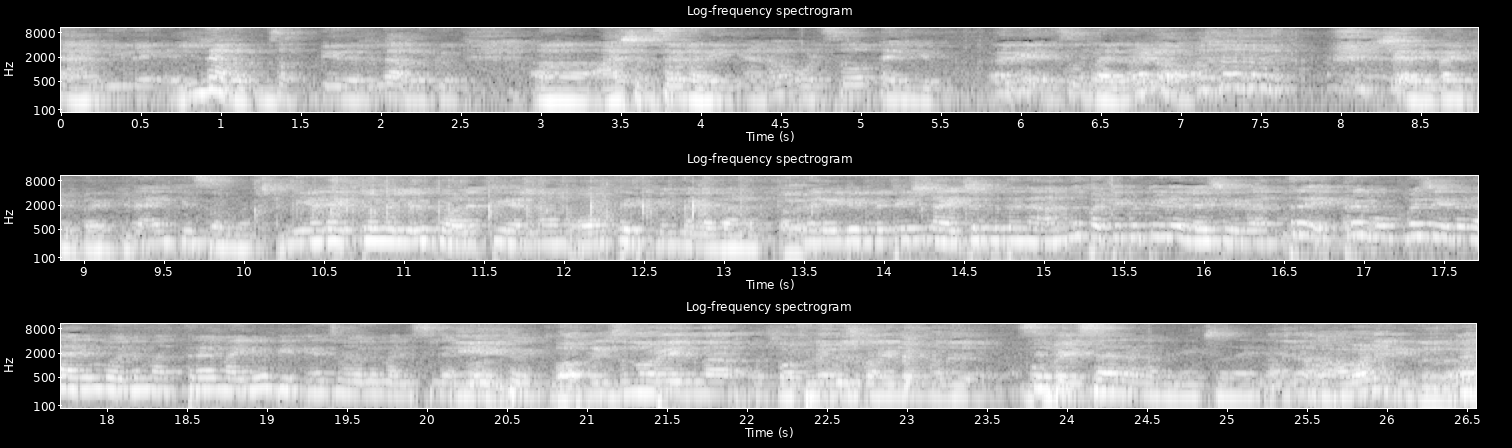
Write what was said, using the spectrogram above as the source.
ഫാമിലിയിലെ എല്ലാവർക്കും സപ്പോർട്ട് ചെയ്ത എല്ലാവർക്കും ആശംസകൾ അറിയിക്കുകയാണ്. ഓൾസോ താങ്ക് യു ഓക്കെ കേട്ടോ. ശരി thank you thank you thank you so much നിങ്ങളുടെ ഏറ്റവും വലിയൊരു ക്വാളിറ്റി എല്ലാം ഓർത്തിരിക്കും എന്നുള്ളതാണ് ഞാൻ ഇൻവിറ്റേഷൻ അയച്ചപ്പോൾ തന്നെ അന്ന് പട്ടിക്കുട്ടിയുടെ അല്ലേ ചെയ്ത് അത്ര ഇത്ര മുമ്പ് ചെയ്ത കാര്യം പോലും അത്ര മൈന്യൂട്ട് ഡീറ്റെയിൽസ് പോലും മനസ്സിലായി എന്ന് പറയുന്ന കുറിച്ച് പറയുമ്പോൾ അത് മുംബൈ സാറാണ് അവാർഡ് കിട്ടിയിട്ടുണ്ടല്ലോ അല്ലേ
